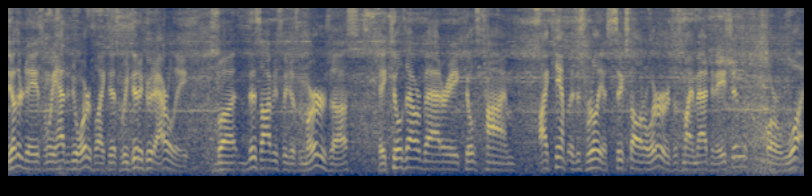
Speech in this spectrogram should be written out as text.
the other days when we had to do orders like this, we did a good hourly. But this obviously just murders us. It kills our battery, it kills time. I can't, is this really a $6 order or is this my imagination or what?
